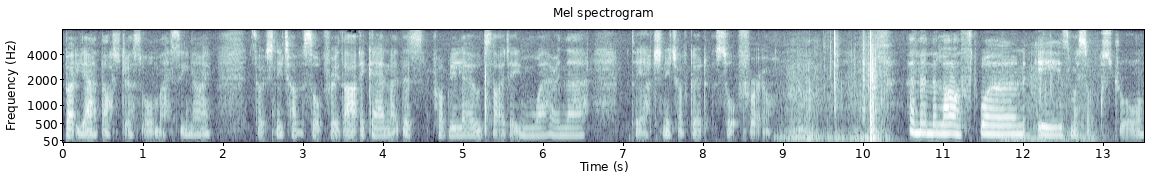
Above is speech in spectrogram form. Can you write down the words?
but yeah, that's just all messy now. So I just need to have a sort through that. Again, like there's probably loads that I don't even wear in there. So yeah, I just need to have a good sort through. And then the last one is my socks drawer.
